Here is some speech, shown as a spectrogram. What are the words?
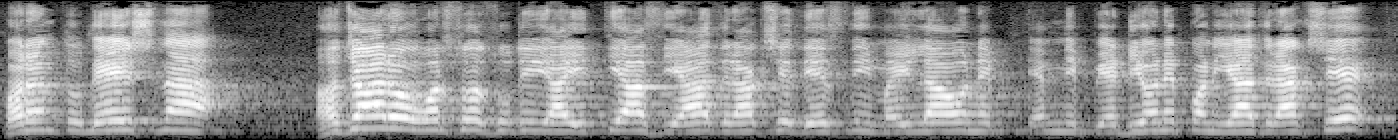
પરંતુ દેશના હજારો વર્ષો સુધી આ ઇતિહાસ યાદ રાખશે, દેશની મહિલાઓને, એમની પેઢીઓને પણ યાદ રાખશે.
